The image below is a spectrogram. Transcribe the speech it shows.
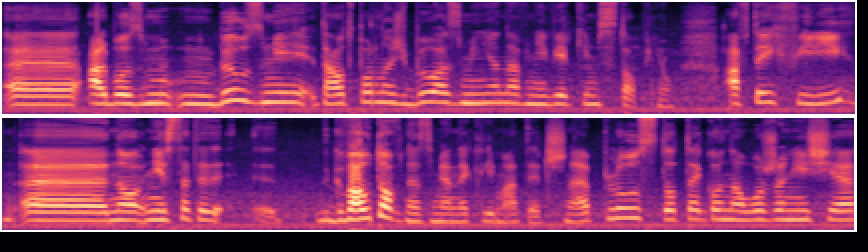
E, Albo był ta odporność była zmieniana w niewielkim stopniu. A w tej chwili, e, no niestety, gwałtowne zmiany klimatyczne, plus do tego nałożenie się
